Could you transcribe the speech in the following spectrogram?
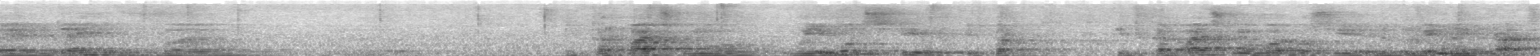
е, людей в Підкарпатському воєводстві, в Підкарпатському корпусі добровільної праці.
